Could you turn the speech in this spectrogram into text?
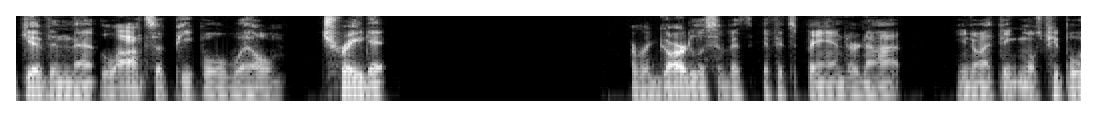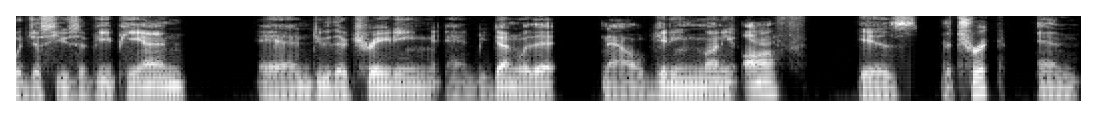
given that lots of people will trade it regardless of if it's banned or not. You know, I think most people would just use a VPN and do their trading and be done with it. Now, getting money off is the trick. And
